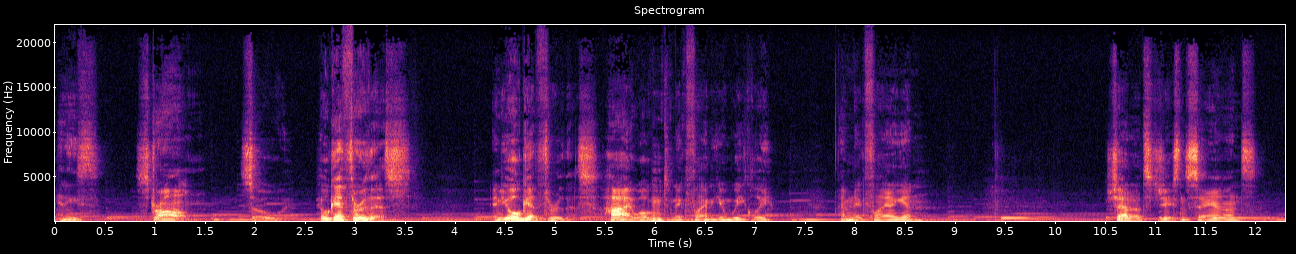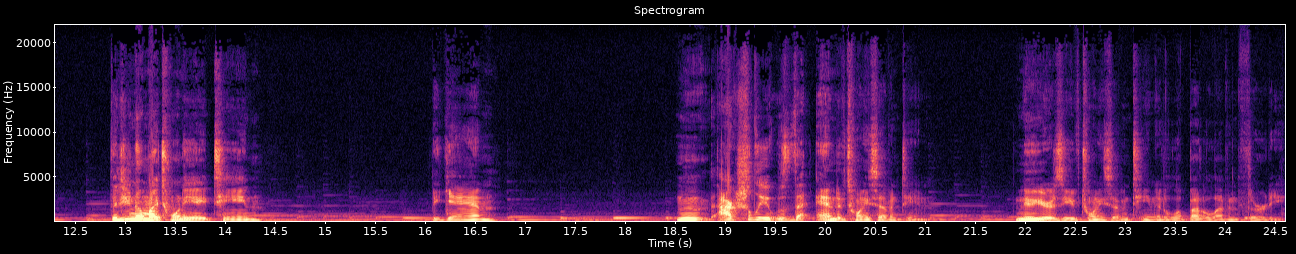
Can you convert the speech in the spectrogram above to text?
and he's strong, so he'll get through this and you'll get through this. Hi, welcome to Nick Flanagan Weekly. I'm Nick Flanagan. Shoutouts to Jason Seance. Did you know my 2018 began? Hmm, actually, it was the end of 2017. New Year's Eve 2017 at about 11:30.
